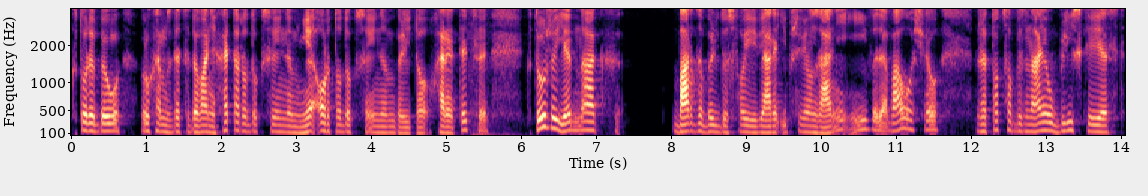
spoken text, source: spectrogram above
który był ruchem zdecydowanie heterodoksyjnym, nieortodoksyjnym, byli to heretycy, którzy jednak bardzo byli do swojej wiary i przywiązani, i wydawało się, że to, co wyznają, bliskie jest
